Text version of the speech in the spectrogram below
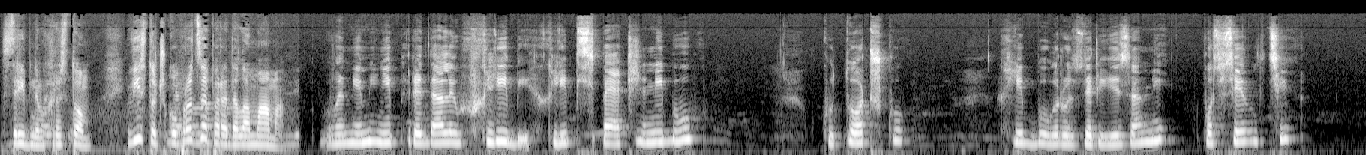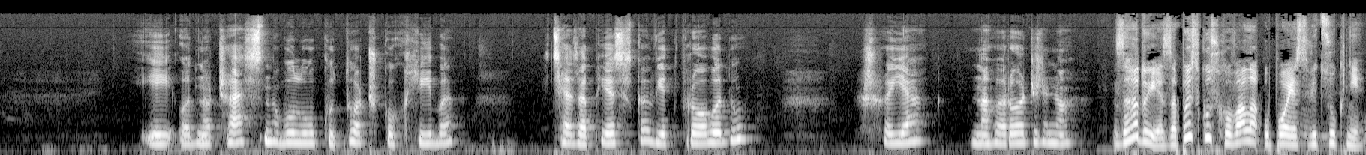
срібним хрестом. Вісточку про це передала мама. Вони мені передали в хлібі. Хліб спечений був, куточку. Хліб був розрізаний в посилці. І одночасно було в куточку хліба ця записка від проводу, що я нагороджена Згадує, записку сховала у пояс від сукні,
